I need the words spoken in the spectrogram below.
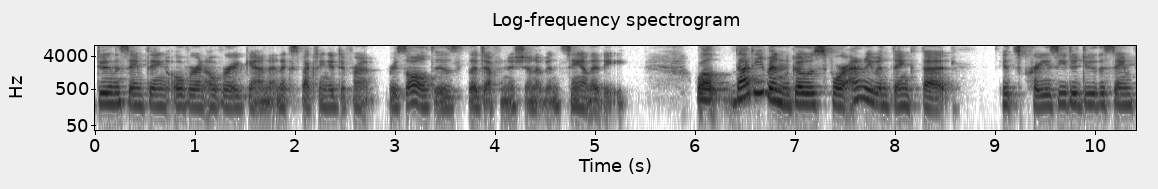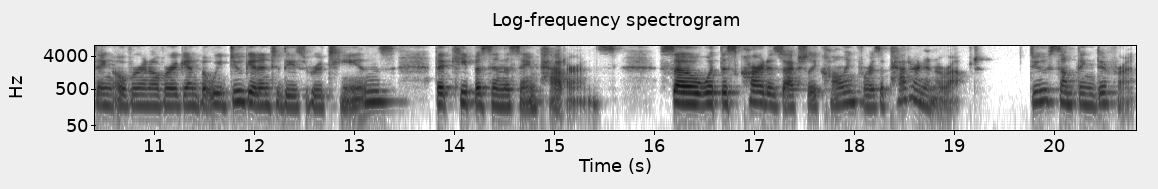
doing the same thing over and over again and expecting a different result is the definition of insanity. Well, that even goes for, I don't even think that it's crazy to do the same thing over and over again, but we do get into these routines that keep us in the same patterns. So what this card is actually calling for is a pattern interrupt. Do something different.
